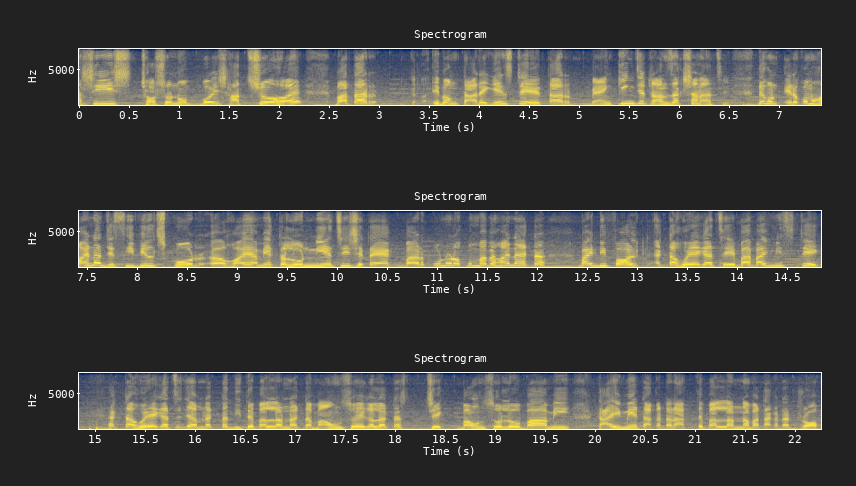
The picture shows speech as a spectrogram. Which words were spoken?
আশি ছশো নব্বই সাতশো হয় বা তার এবং তার এগেনস্টে তার ব্যাংকিং যে ট্রানজাকশান আছে দেখুন এরকম হয় না যে সিভিল স্কোর হয় আমি একটা লোন নিয়েছি সেটা একবার কোনো রকমভাবে হয় না একটা বাই ডিফল্ট একটা হয়ে গেছে বা বাই মিস্টেক একটা হয়ে গেছে যে আমরা একটা দিতে পারলাম না, একটা বাউন্স হয়ে গেল, একটা চেক বাউন্স হলো বা আমি টাইমে টাকাটা রাখতে পারলাম না বা টাকাটা ড্রপ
